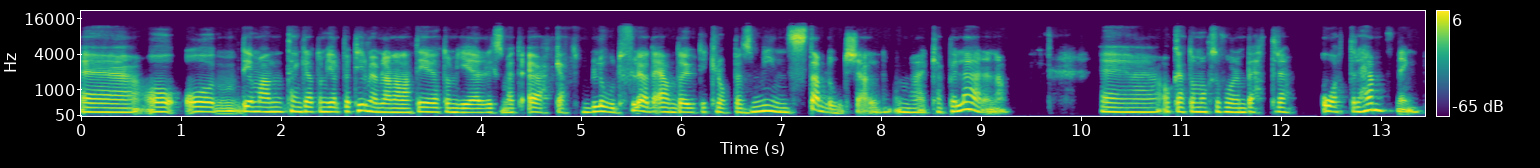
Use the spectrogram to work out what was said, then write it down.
Eh, och, och, det man tänker att de hjälper till med bland annat är att de ger liksom ett ökat blodflöde ända ut i kroppens minsta blodkärl, de här kapillärerna. Eh, och att de också får en bättre återhämtning.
